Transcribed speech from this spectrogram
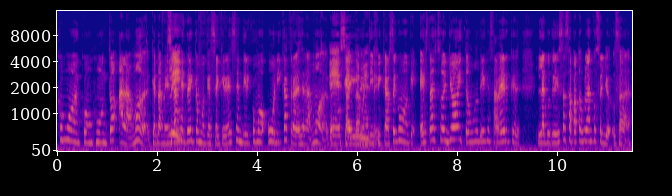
como en conjunto a la moda, que también Sí. la gente como que se quiere sentir como única a través de la moda, como que Exactamente. identificarse como que esta soy yo y todo el mundo tiene que saber que la que utiliza zapatos blancos soy yo, o sea,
